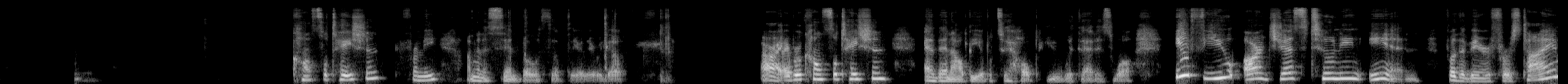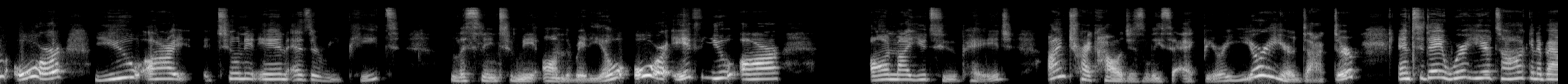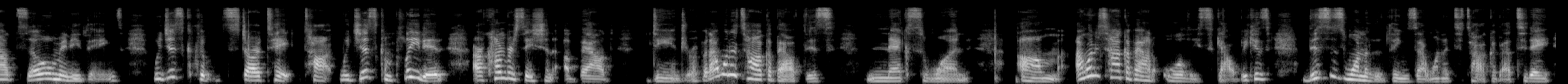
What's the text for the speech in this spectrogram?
consultation for me. I'm going to send both up there. There we go. All right, eyebrow consultation, and then I'll be able to help you with that as well. If you are just tuning in for the very first time, or you are tuning in as a repeat, listening to me on the radio, or if you are on my YouTube page. I'm trichologist Lisa Akbari. You're here, doctor. And today we're here talking about so many things. We just start take talk. We just completed our conversation about dandruff, but I want to talk about this next one. Um, I want to talk about oily scalp because this is one of the things I wanted to talk about today.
